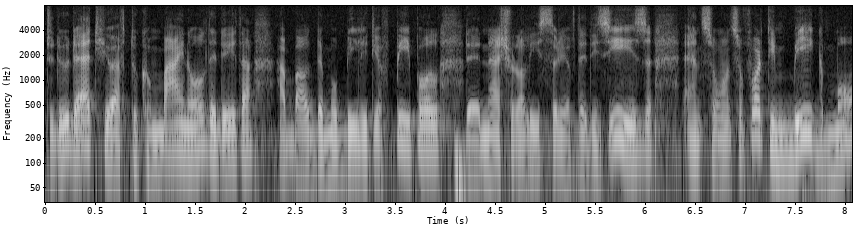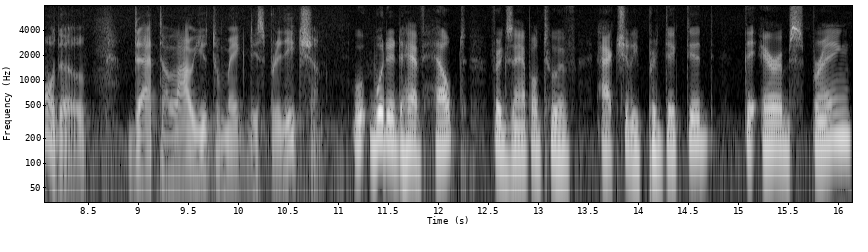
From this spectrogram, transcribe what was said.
To do that, you have to combine all the data about the mobility of people, the natural history of the disease, and so on and so forth in big model that allow you to make this prediction. W- would it have helped, for example, to have actually predicted the Arab Spring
